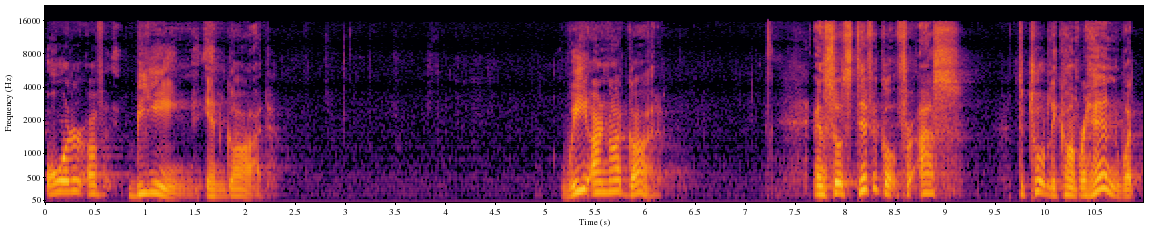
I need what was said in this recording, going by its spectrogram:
order of being in God. We are not God. And so it's difficult for us to totally comprehend what,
